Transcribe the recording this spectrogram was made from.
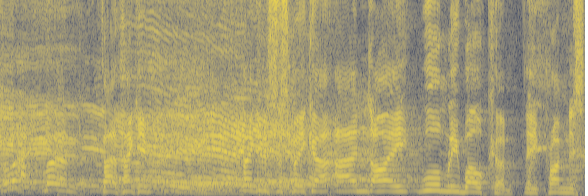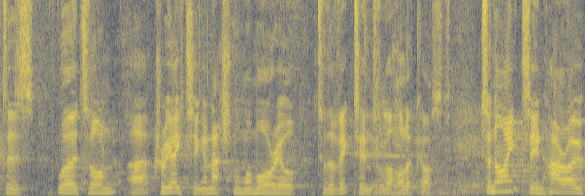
Blackman. Thank you. Thank you, Mr. Speaker. And I warmly welcome the Prime Minister's words on uh, creating a national memorial to the victims of the Holocaust. Tonight in Harrow,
